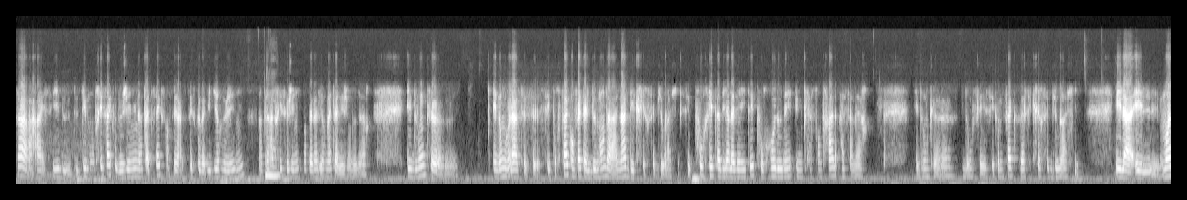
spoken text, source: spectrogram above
ça à essayer de, démontrer ça, que le génie n'a pas de sexe. Hein, c'est ce que va lui dire le génie, l'impératrice mmh. génie, quand elle va lui remettre la Légion d'honneur. Et donc, euh, et donc voilà, c'est pour ça qu'en fait, elle demande à Anna d'écrire cette biographie. C'est pour rétablir la vérité, pour redonner une place centrale à sa mère. Et donc, euh, donc c'est comme ça que va s'écrire cette biographie. Et, là, et moi,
